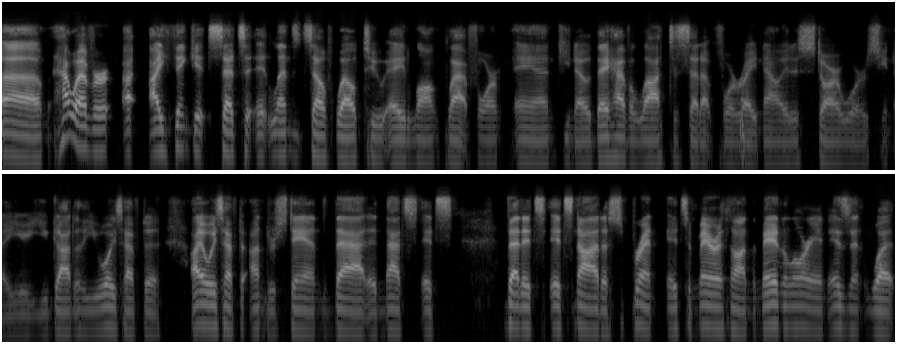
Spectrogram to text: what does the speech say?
um however i, I think it sets it lends itself well to a long platform and you know they have a lot to set up for right now. It is star wars you know you you gotta you always have to i always have to understand that and that's it's that it's it's not a sprint it's a marathon. The mandalorian isn't what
